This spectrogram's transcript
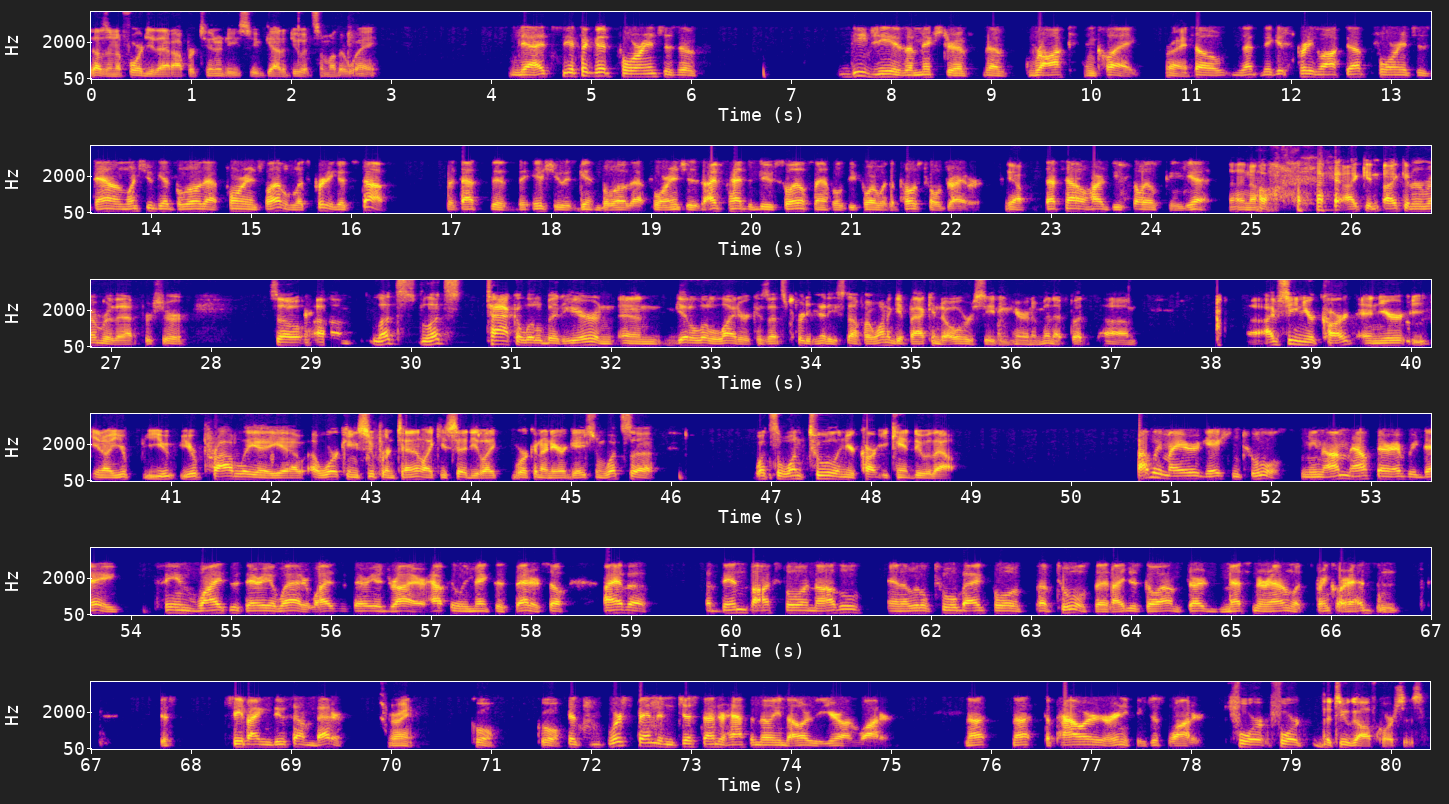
doesn't afford you that opportunity. So you've got to do it some other way. Yeah, it's it's a good four inches of DG is a mixture of, of rock and clay. Right. So that it gets pretty locked up four inches down. Once you get below that four inch level, it's pretty good stuff but that's the the issue is getting below that four inches. I've had to do soil samples before with a post hole driver. Yeah, that's how hard these soils can get. I know. I can I can remember that for sure. So um, let's let's tack a little bit here and and get a little lighter because that's pretty heady stuff. I want to get back into overseeding here in a minute, but um, uh, I've seen your cart, and you're you know you're you you're proudly a a working superintendent, like you said. You like working on irrigation. What's a what's the one tool in your cart you can't do without? Probably my irrigation tools. I mean, I'm out there every day seeing why is this area wet or why is this area dry or how can we make this better. So I have a, a bin box full of nozzles and a little tool bag full of, of tools that I just go out and start messing around with sprinkler heads and just see if I can do something better. Right. Cool. Cool. Because we're spending just under half a million dollars a year on water, not not the power or anything, just water. For for the two golf courses.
